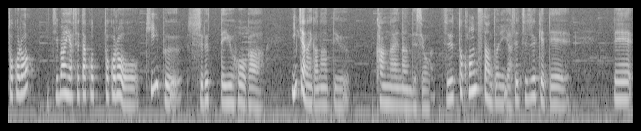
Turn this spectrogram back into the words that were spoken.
ところ一番痩せたところをキープするっていう方がいいんじゃないかなっていう考えなんですよ。ずっとコンスタントに痩せ続けてで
